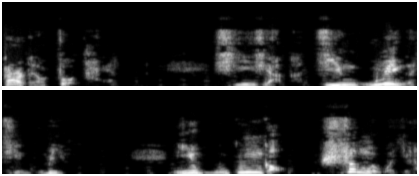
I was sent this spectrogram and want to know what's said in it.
盖都要撞开了。心想啊，金无命啊，金无命，你武功高，胜了我一招，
